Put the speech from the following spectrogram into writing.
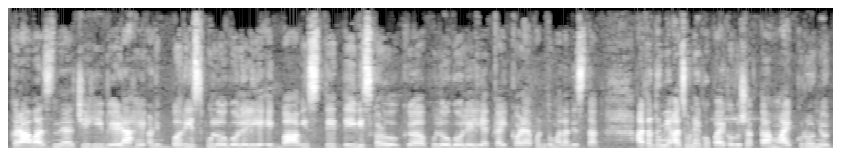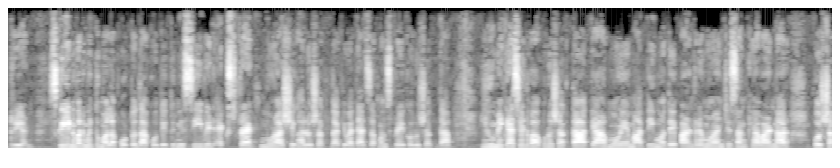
अकरा वाजण्याची ही वेळ आहे आणि बरीच फुलं उगवलेली आहे. एक बावीस ते तेवीस कळ क- फुलं उगवलेली आहेत. काही कळ्या पण तुम्हाला दिसतात. आता तुम्ही अजून एक उपाय करू शकता मायक्रो न्यूट्रियन स्क्रीनवर मी तुम्हाला फोटो दाखवते. तुम्ही सीवीड एक्स्ट्रॅक्ट मुळ अशी घालू शकता किंवा त्याचा पण स्प्रे करू शकता. ह्युमिक ऍसिड वापरू शकता. त्यामुळे मातीमध्ये पांढऱ्या मुळांची संख्या वाढणार. पोषक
